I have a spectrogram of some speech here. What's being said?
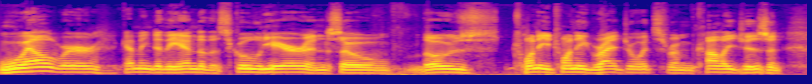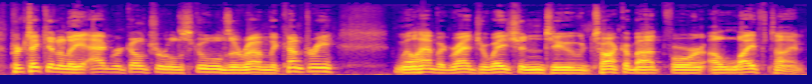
Well, we're coming to the end of the school year, and so those 2020 graduates from colleges and particularly agricultural schools around the country we'll have a graduation to talk about for a lifetime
